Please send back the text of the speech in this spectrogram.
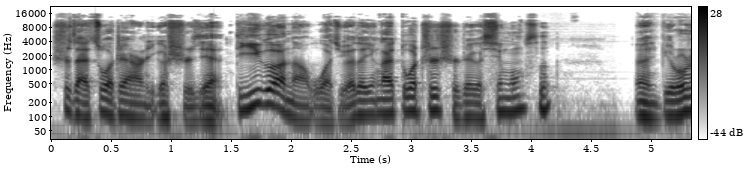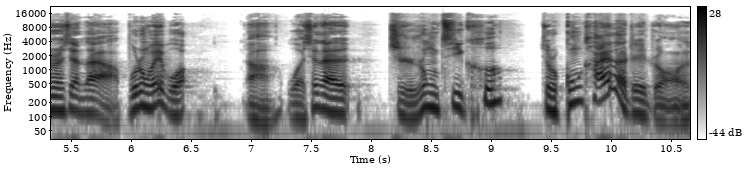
是在做这样的一个实践。第一个呢，我觉得应该多支持这个新公司。嗯，比如说现在啊，不用微博啊，我现在只用即刻，就是公开的这种，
